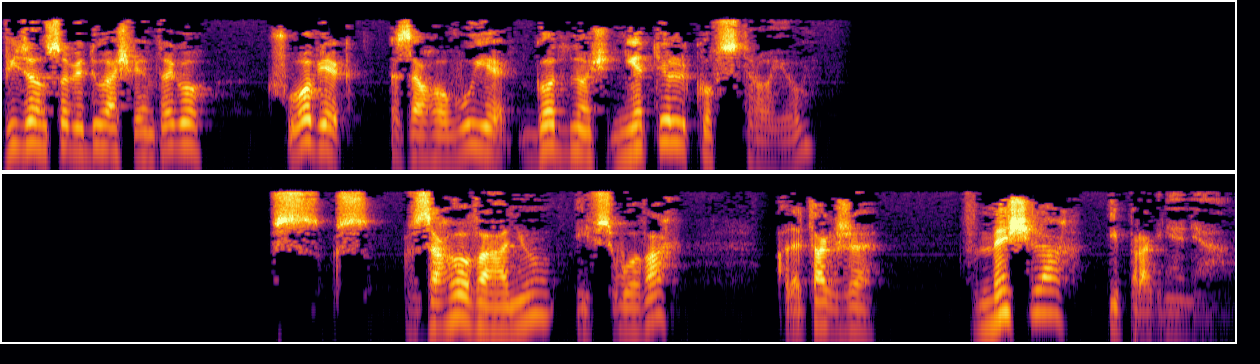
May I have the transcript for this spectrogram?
Widząc sobie Ducha Świętego, człowiek zachowuje godność nie tylko w stroju, w, w zachowaniu i w słowach, ale także w myślach i pragnienia.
